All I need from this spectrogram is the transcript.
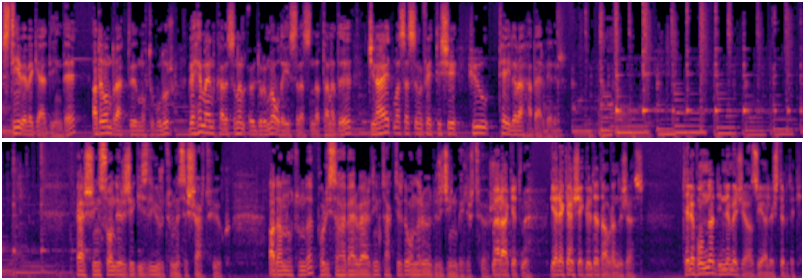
Steve eve geldiğinde adamın bıraktığı notu bulur ve hemen karısının öldürülme olayı sırasında tanıdığı cinayet masası müfettişi Hugh Taylor'a haber verir. Her şeyin son derece gizli yürütülmesi şart Hugh. Adam notunda polise haber verdiğim takdirde onları öldüreceğini belirtiyor. Merak etme. Gereken şekilde davranacağız. Telefonuna dinleme cihazı yerleştirdik.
